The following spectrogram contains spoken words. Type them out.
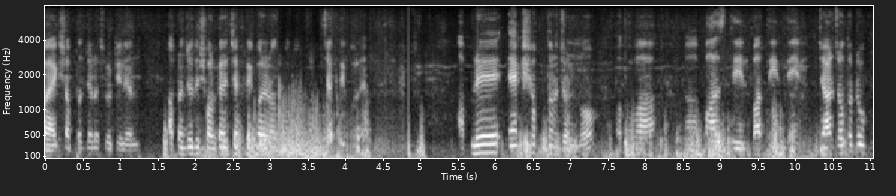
বা এক সপ্তাহের জন্য ছুটি নেন। আপনার যদি সরকারি চাকরি করেন অথবা চাকরি করেন, আপনি এক সপ্তাহের জন্য অথবা পাঁচ দিন বা তিন দিন, যার যতটুকু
